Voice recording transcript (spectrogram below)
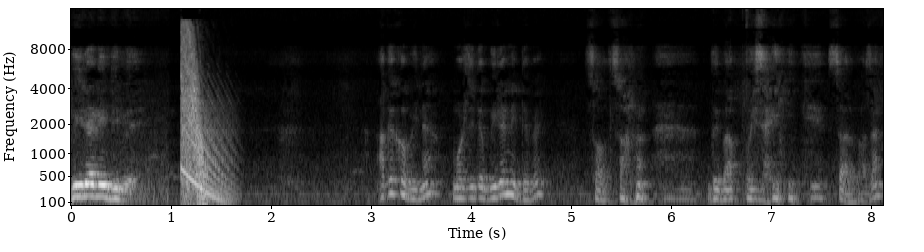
বিরিয়ানি দিবে। আগে কবি না মসজিদে বিরিয়ানি দেবে? চল চল। দুই বাপ পয়সাই। চল বাজান।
